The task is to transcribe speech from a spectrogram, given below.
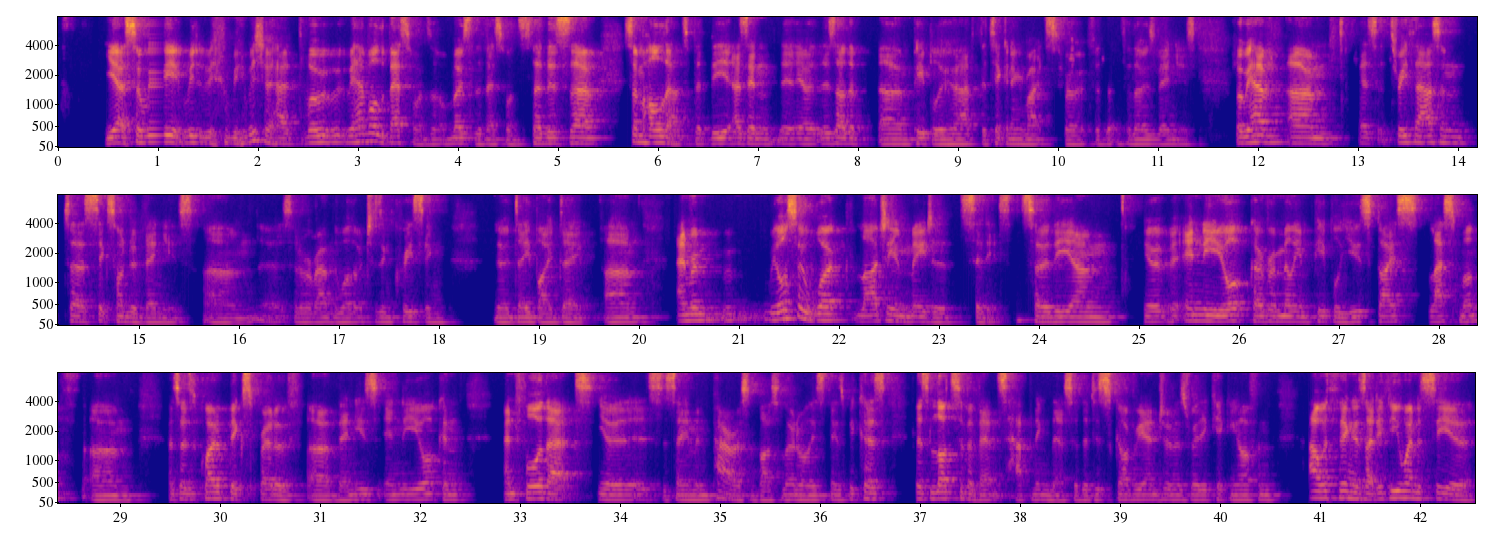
Yeah, so we, we, we wish we had, well, we have all the best ones, or most of the best ones. So there's uh, some holdouts, but the, as in, you know, there's other um, people who have the ticketing rights for, for, the, for those venues. But we have, um, it's 3,600 venues um, uh, sort of around the world, which is increasing, you know, day by day. Um, and we also work largely in major cities. So the um, you know in New York, over a million people used Dice last month, um, and so there's quite a big spread of uh, venues in New York. And and for that, you know, it's the same in Paris and Barcelona, all these things, because there's lots of events happening there. So the discovery engine is really kicking off. And our thing is that if you want to see a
